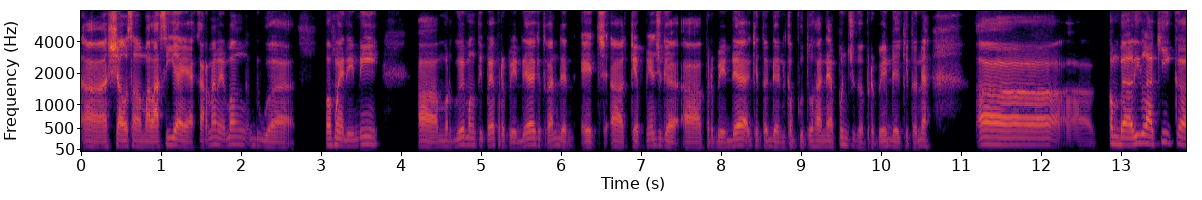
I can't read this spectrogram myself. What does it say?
uh, Shaw sama Malaysia ya karena memang dua pemain ini uh, menurut gue emang tipenya berbeda gitu kan dan age uh, gapnya juga uh, berbeda gitu dan kebutuhannya pun juga berbeda gitu nah uh, kembali lagi ke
